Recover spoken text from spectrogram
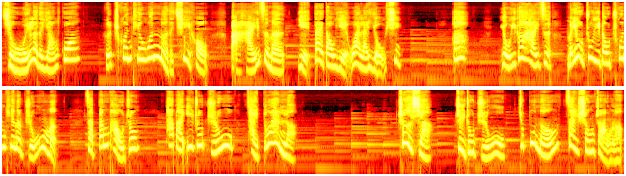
久违了的阳光。和春天温暖的气候，把孩子们也带到野外来游戏。啊，有一个孩子没有注意到春天的植物们在奔跑中，他把一株植物踩断了。这下，这株植物就不能再生长了。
